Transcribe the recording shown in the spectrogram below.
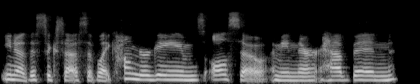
you know the success of like hunger games also i mean there have been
